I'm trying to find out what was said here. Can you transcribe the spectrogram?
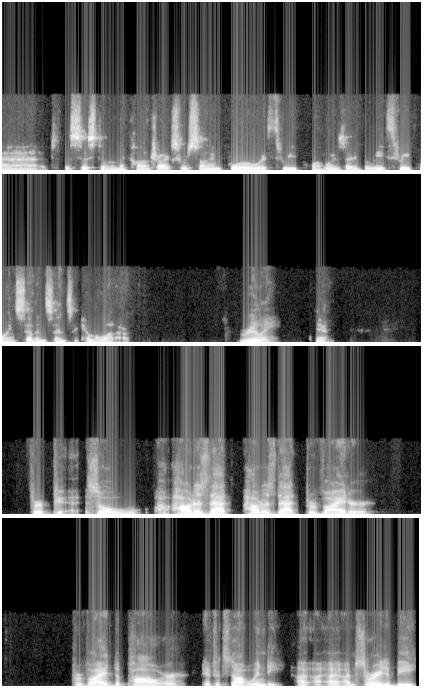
uh, to the system and the contracts were signed for were three point was I believe three point seven cents a kilowatt hour. Really? Yeah. For so how does that how does that provider provide the power if it's not windy. I, I am sorry to be,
